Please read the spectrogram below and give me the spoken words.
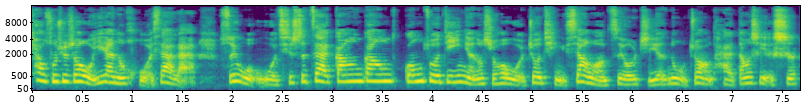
跳出去之后，我依然能活下来，所以，我我其实，在刚刚工作第一年的时候，我就挺向往自由职业的那种状态。当时也是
